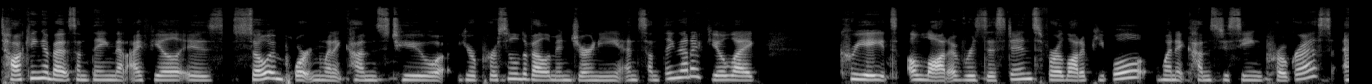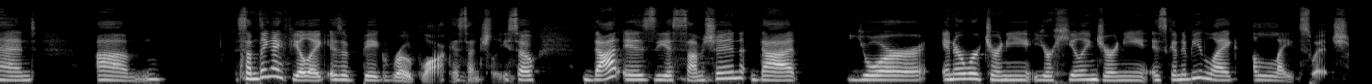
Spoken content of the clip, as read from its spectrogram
talking about something that I feel is so important when it comes to your personal development journey and something that I feel like creates a lot of resistance for a lot of people when it comes to seeing progress and um, something I feel like is a big roadblock essentially. So that is the assumption that your inner work journey, your healing journey is going to be like a light switch.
